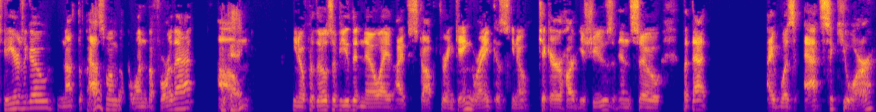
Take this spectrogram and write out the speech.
two years ago, not the past oh. one, but the one before that. Okay. You know, for those of you that know, I, I've stopped drinking, right? Because, you know, ticker heart issues. And so, but that I was at Secure.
